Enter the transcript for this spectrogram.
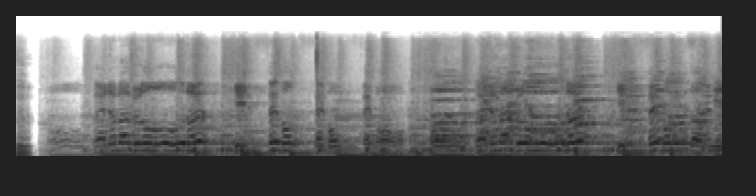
Auprès de ma blonde, qu'il fait bon, fait bon, fait bon. Auprès de ma blonde, qu'il fait bon dormir.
